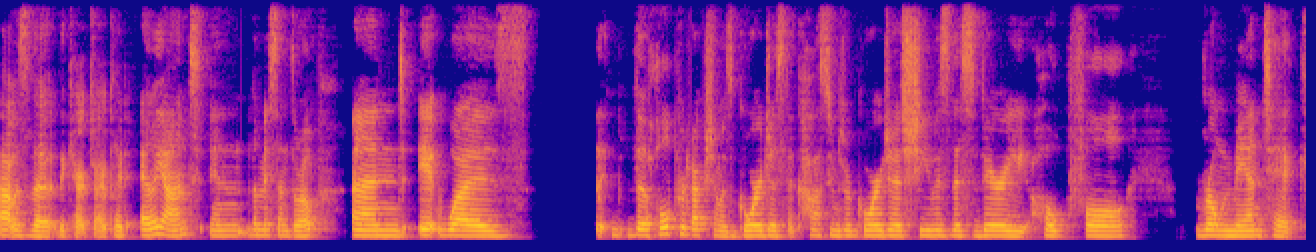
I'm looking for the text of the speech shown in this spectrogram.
That was the the character I played, Eliant in The Misanthrope, and it was the whole production was gorgeous. The costumes were gorgeous. She was this very hopeful, romantic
